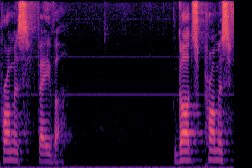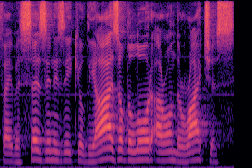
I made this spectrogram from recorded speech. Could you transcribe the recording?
promised favor. God's promised favor it says in Ezekiel, The eyes of the Lord are on the righteous,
